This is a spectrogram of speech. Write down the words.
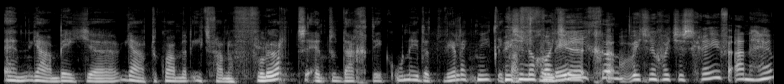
en ja, een beetje, ja, toen kwam er iets van een flirt. En toen dacht ik, oh nee, dat wil ik niet. Ik weet, je nog wat je, weet je nog wat je schreef aan hem?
